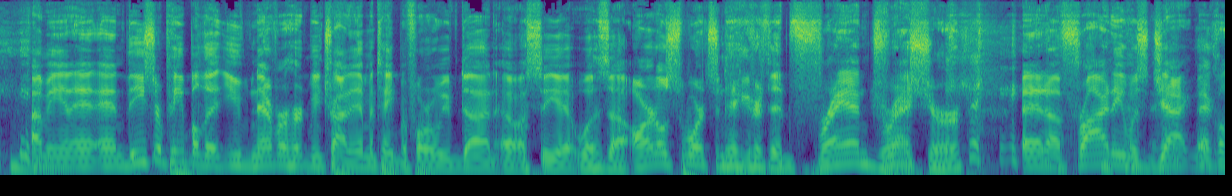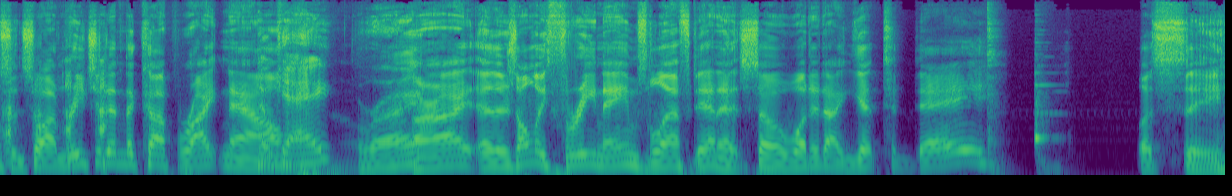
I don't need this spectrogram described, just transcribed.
I mean, and, and these are people that you've never heard me try to imitate before. We've done, oh, see, it was uh, Arnold Schwarzenegger, then Fran Drescher, and uh, Friday was Jack Nicholson. So I'm reaching in the cup right now. Okay. All right. All right. Uh, there's only three names left in it. So what did I get today? Let's see.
